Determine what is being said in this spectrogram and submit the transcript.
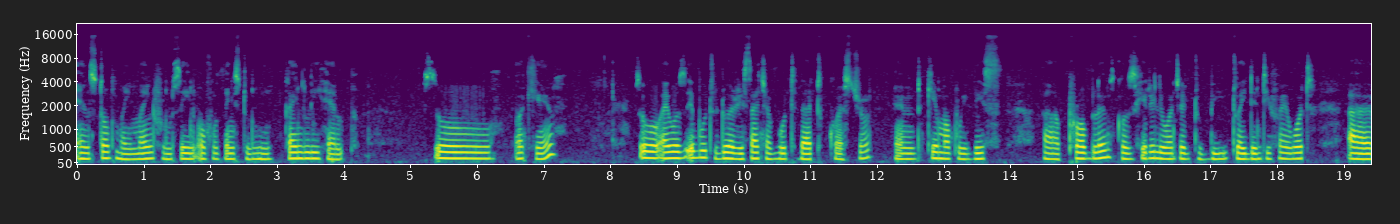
and stop my mind from saying awful things to me. Kindly help. So, okay. So, I was able to do a research about that question and came up with these uh, problems because he really wanted to be to identify what are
